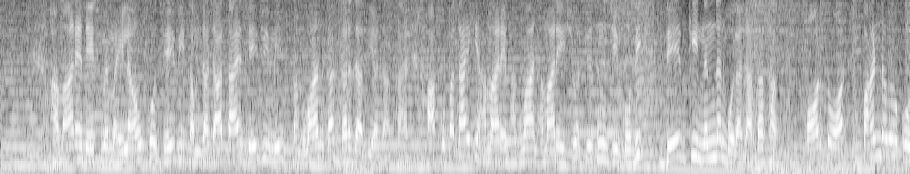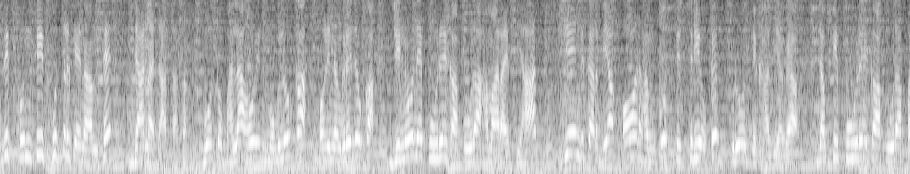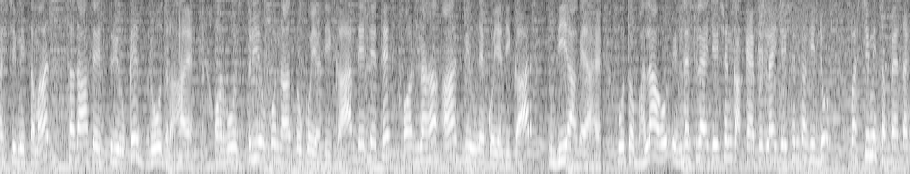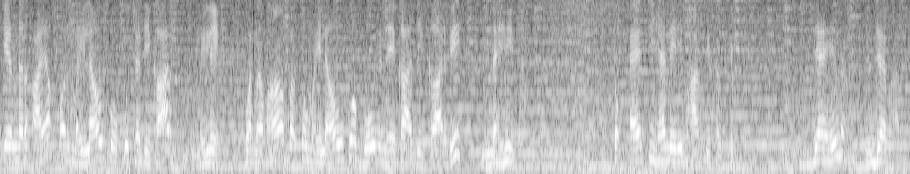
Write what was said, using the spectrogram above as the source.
हमारे देश में महिलाओं को देवी समझा जाता है, देवी मीन्स भगवान का दर्जा दिया जाता है। आपको पता है कि हमारे भगवान, हमारे ईश्वर कृष्ण जी को भी देव की नंदन बोला जाता था, और तो और पांडवों को भी कुंती पुत्र के नाम से जाना जाता था। वो तो भला हो इन मुगलों का और इन अंग्रेज़ों का, जिन्होंने पूरे का पूरा हमारा इतिहास चेंज कर दिया और हमको स्त्रियों के विरोध दिखा दिया गया। जबकि पूरे का पूरा पश्चिमी समाज सदा से स्त्रियों के विरोध रहा है। और वो स्त्रियों को ना तो कोई अधिकार देते थे और ना आज भी उन्हें कोई अधिकार दिया गया है। वो तो भला हो इंडस्ट्रियलाइजेशन का कैपिटलाइजेशन का कि जो पश्चिमी सभ्यता के अंदर आया और महिलाओं को कुछ अधिकार मिले। वरना वहाँ पर तो महिलाओं को बोलने का अधिकार भी नहीं था। तो ऐसी है मेरी भारतीय संस्कृति। जय हिंद, जय भारत।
